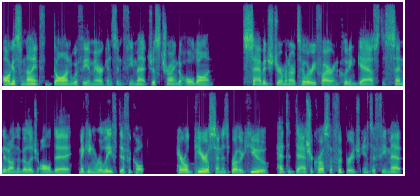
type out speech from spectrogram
August 9th dawned with the Americans in Fismette just trying to hold on. Savage German artillery fire, including gas, descended on the village all day, making relief difficult. Harold Pierce and his brother Hugh had to dash across the footbridge into Fismette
